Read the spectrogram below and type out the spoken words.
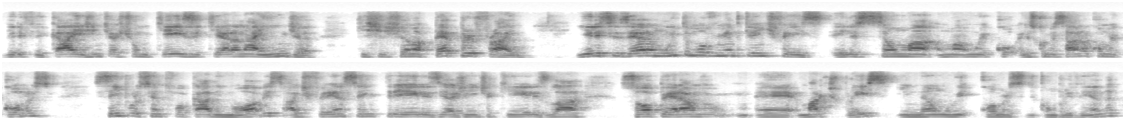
verificar e a gente achou um case que era na Índia, que se chama Pepper Fry. E eles fizeram muito movimento que a gente fez. Eles são uma, uma um, eles começaram como e-commerce, 100% focado em móveis. A diferença entre eles e a gente é que eles lá só operavam é, marketplace e não e-commerce de compra e venda.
